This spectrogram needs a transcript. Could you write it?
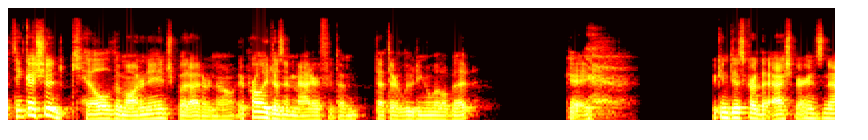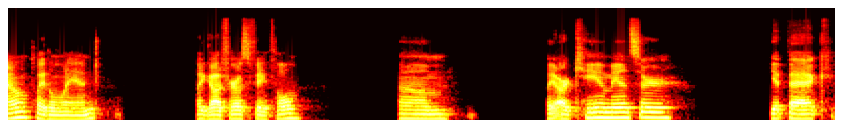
I think I should kill the Modern Age, but I don't know. It probably doesn't matter for them that they're looting a little bit. Okay. We can discard the Ash Barrens now, play the land, play Godfarrow's Faithful. Um, Play Archaeomancer. Get back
